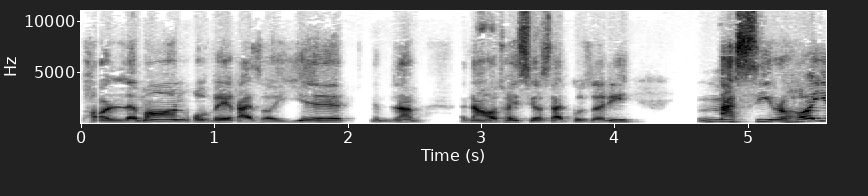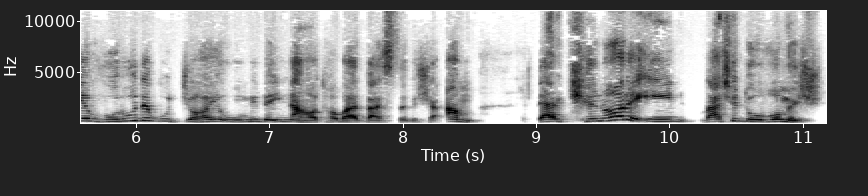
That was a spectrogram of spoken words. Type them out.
پارلمان قوه قضاییه نمی‌دونم نهادهای سیاست گذاری مسیرهای ورود بودجه های عمومی به این نهادها باید بسته بشه. اما در کنار این وچه دومش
